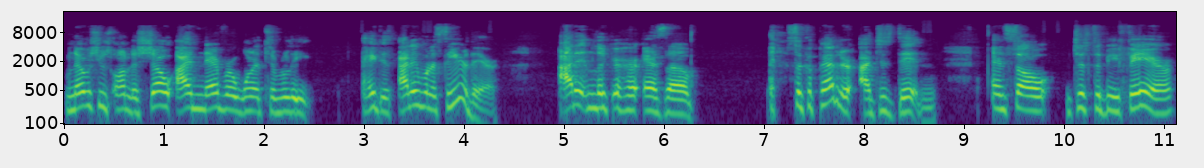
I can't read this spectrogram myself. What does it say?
whenever she was on the show, I never wanted to really hate this. I didn't want to see her there. I didn't look at her as a as a competitor. I just didn't. And so, just to be fair,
